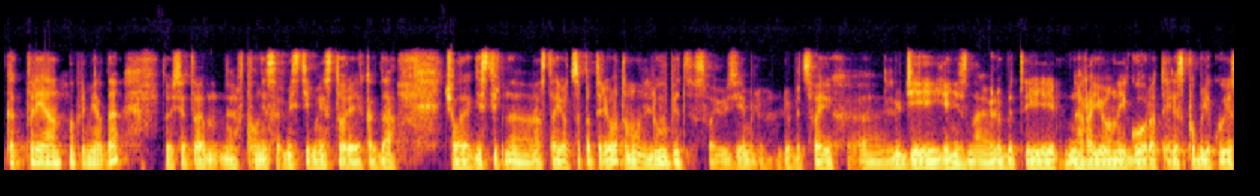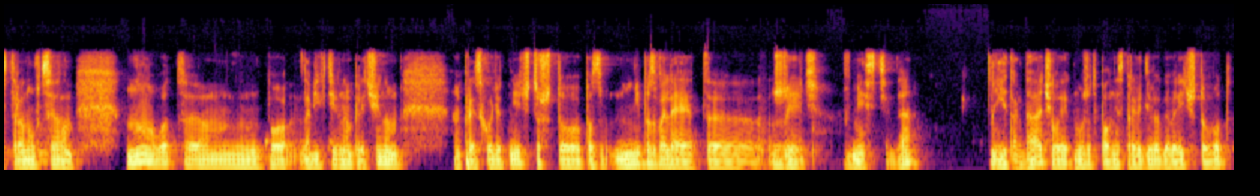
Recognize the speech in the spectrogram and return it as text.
как вариант, например, да? То есть это вполне совместимая история, когда человек действительно остается патриотом, он любит свою землю, любит своих людей, я не знаю, любит и район, и город, и республику, и страну в целом. Но вот эм, по объективным причинам происходит нечто, что не э, жить вместе, да? И тогда человек может вполне справедливо говорить, что вот,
